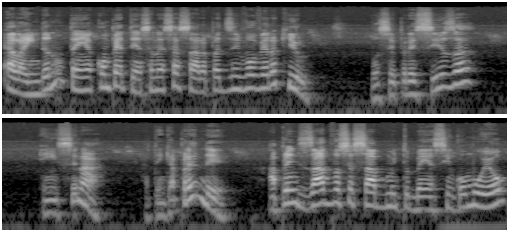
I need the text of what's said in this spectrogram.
ela ainda não tem a competência necessária para desenvolver aquilo. Você precisa ensinar. Ela tem que aprender. Aprendizado você sabe muito bem, assim como eu,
